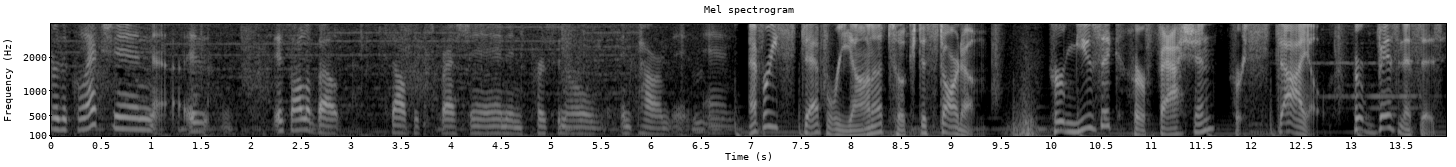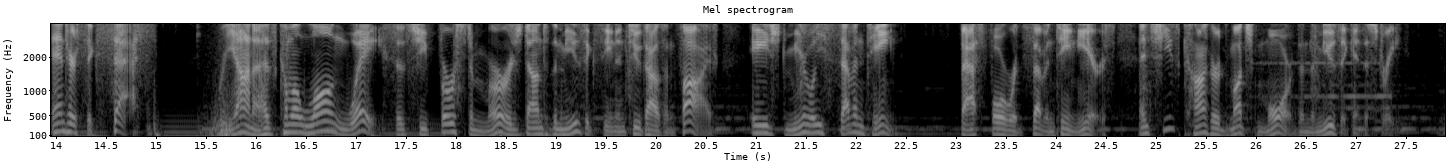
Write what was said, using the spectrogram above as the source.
for the collection, it, it's all about self-expression and personal empowerment mm-hmm. and Every step Rihanna took to stardom. Her music, her fashion, her style, her businesses, and her success. Rihanna has come a long way since she first emerged onto the music scene in 2005, aged merely 17. Fast forward 17 years, and she's conquered much more than the music industry.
